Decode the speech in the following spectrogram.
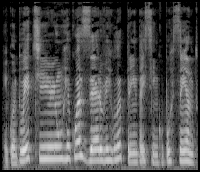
enquanto o Ethereum recua 0,35%.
